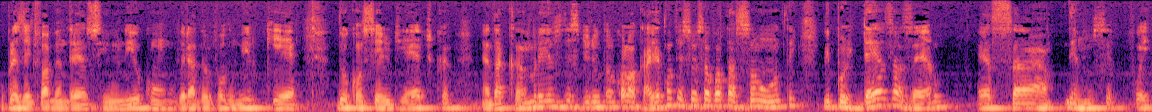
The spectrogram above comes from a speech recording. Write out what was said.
O presidente Fábio André se reuniu com o vereador Valdomiro, que é do Conselho de Ética né, da Câmara, e eles decidiram então colocar. E aconteceu essa votação ontem, e por 10 a 0 essa denúncia foi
